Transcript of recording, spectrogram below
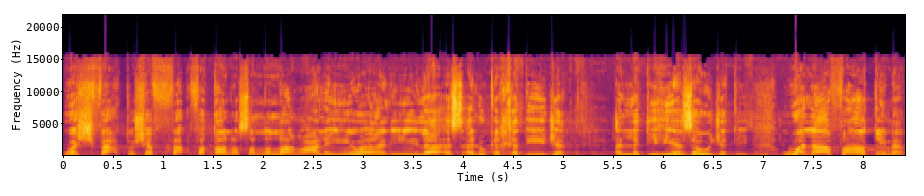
واشفع تشفع. فقال صلى الله عليه وآله لا أسألك خديجة. التي هي زوجتي ولا فاطمة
